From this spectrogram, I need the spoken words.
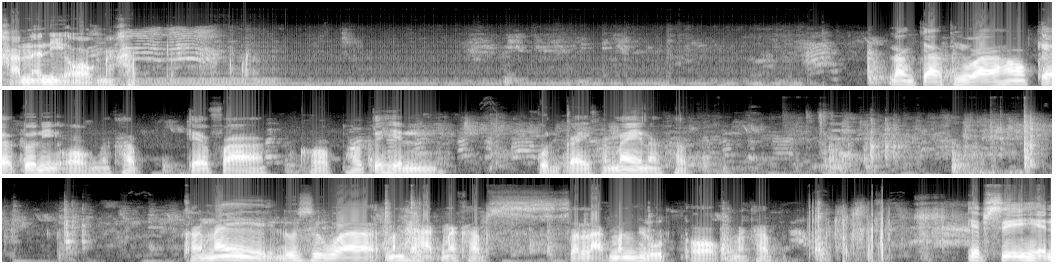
คันอันนี้ออกนะครับหลังจากที่ว่าเขาแกะตัวนี้ออกนะครับ แกะฝาขอบเขาจะเห็นกลไกข้างในนะครับ ข้างในรู้สึกว่ามันหักนะครับ สลักมันหลุดออกนะครับ FC เห็น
